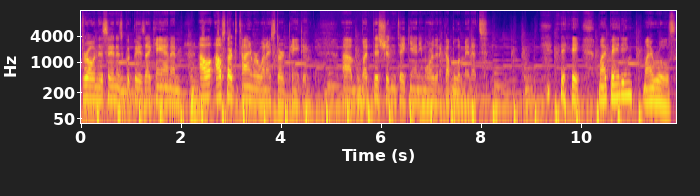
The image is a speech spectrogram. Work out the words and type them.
throwing this in as quickly as I can, and I'll, I'll start the timer when I start painting. Um, but this shouldn't take you any more than a couple of minutes. hey, my painting, my rules.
